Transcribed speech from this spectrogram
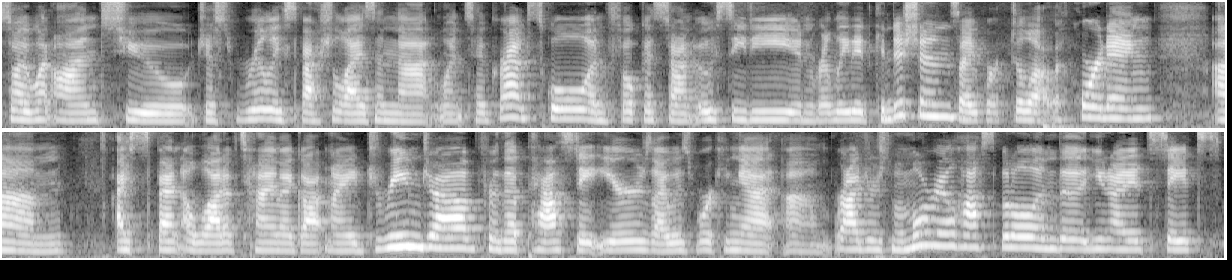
So I went on to just really specialize in that, went to grad school and focused on OCD and related conditions. I worked a lot with hoarding. Um, I spent a lot of time. I got my dream job for the past eight years. I was working at um, Rogers Memorial Hospital in the United States.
